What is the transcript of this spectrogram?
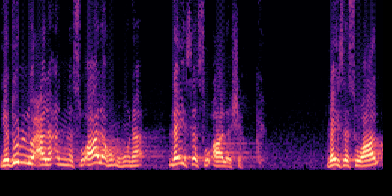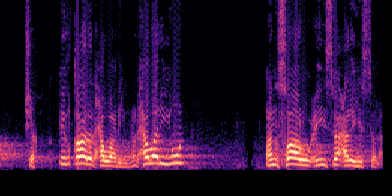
يدل على أن سؤالهم هنا ليس سؤال شك ليس سؤال شك. إذ قال الحواريون الحواريون أنصار عيسى عليه السلام.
